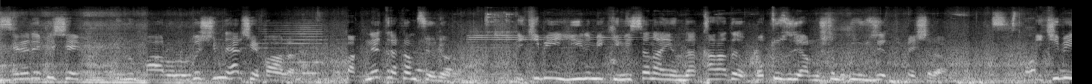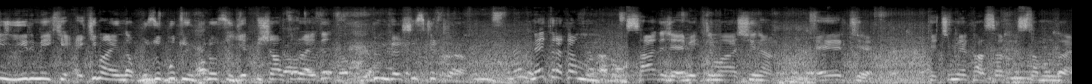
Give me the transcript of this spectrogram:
senede bir şey ürün pahalı olurdu. Şimdi her şey pahalı. Bak net rakam söylüyorum. 2022 Nisan ayında kanadı 30 liraya almıştım. Bugün 175 lira. 2022 Ekim ayında kuzu butun kilosu 76 liraydı. Bugün 540 lira. Net rakam bunlar. Sadece emekli maaşıyla eğer ki geçinmeye kalsan İstanbul'da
